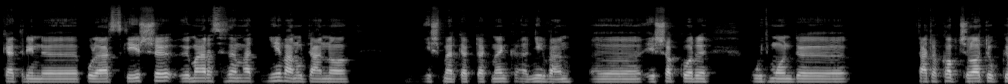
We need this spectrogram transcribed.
Catherine Pularski is. Ő már azt hiszem, hát nyilván utána ismerkedtek meg, hát nyilván, és akkor úgymond, tehát a kapcsolatuk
